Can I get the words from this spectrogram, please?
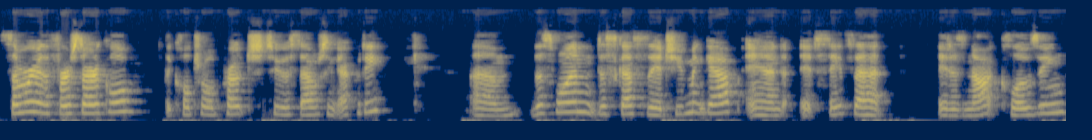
Summary of the first article, the cultural approach to establishing equity. Um, this one discussed the achievement gap and it states that it is not closing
